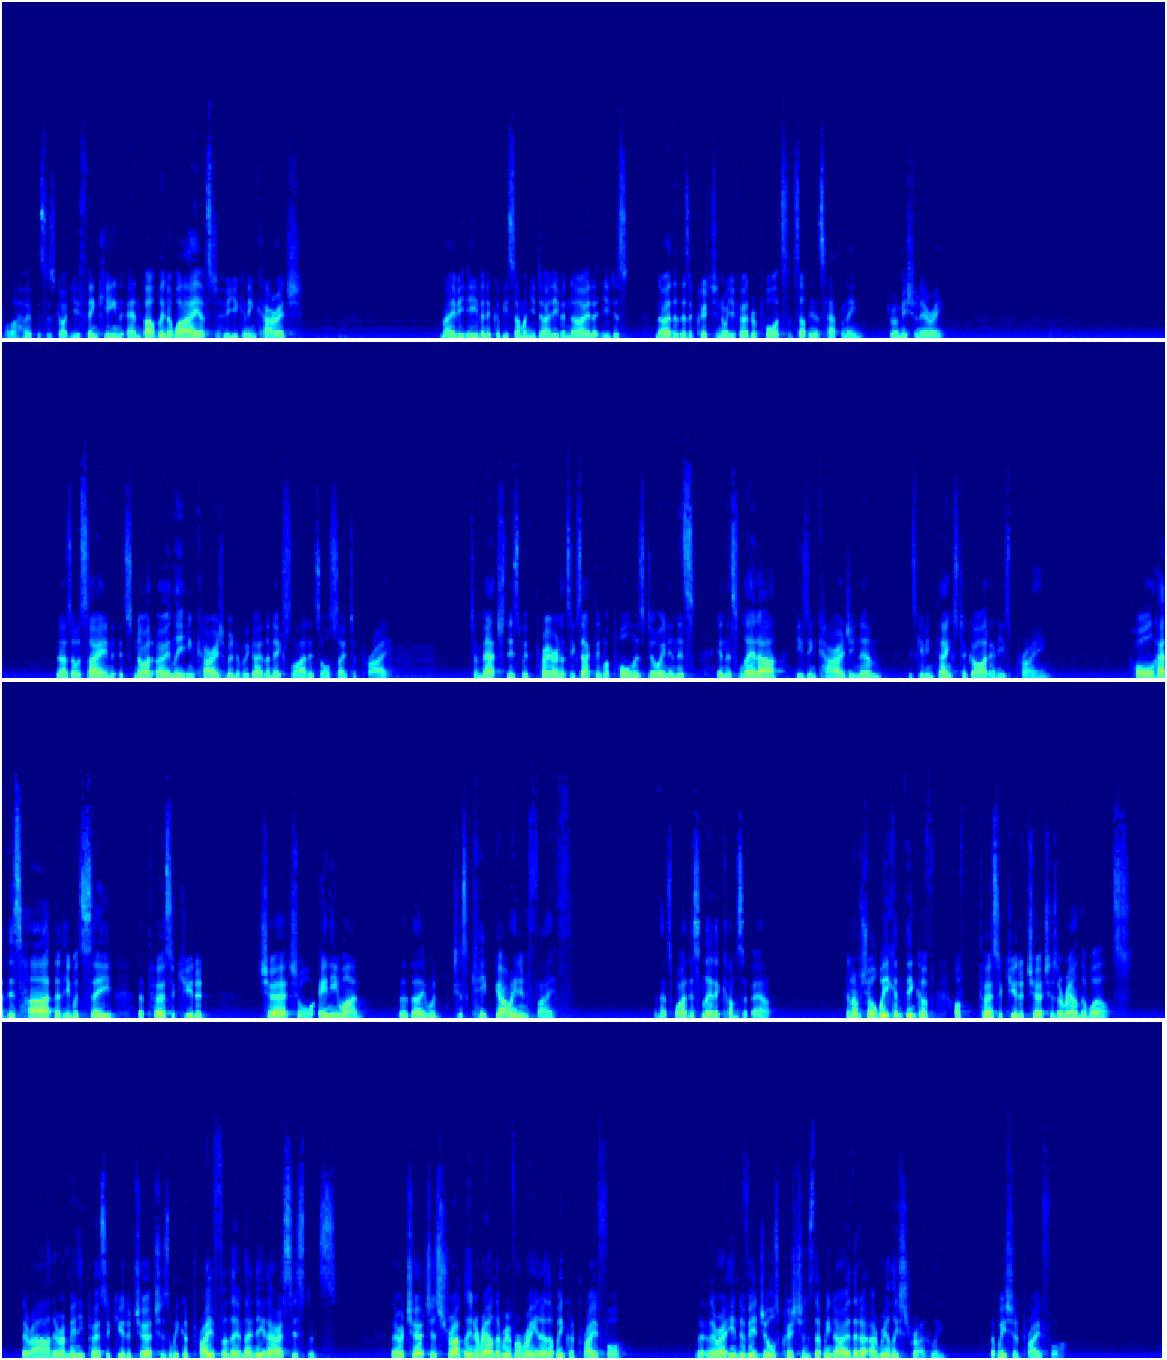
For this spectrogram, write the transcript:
Well, I hope this has got you thinking and bubbling away as to who you can encourage. Maybe even it could be someone you don't even know, that you just know that there's a Christian or you've heard reports of something that's happening through a missionary. Now, as I was saying, it's not only encouragement. If we go to the next slide, it's also to pray, to match this with prayer. And that's exactly what Paul is doing in this, in this letter. He's encouraging them, he's giving thanks to God, and he's praying. Paul had this heart that he would see the persecuted church or anyone, that they would just keep going in faith. And that's why this letter comes about. And I'm sure we can think of, of persecuted churches around the world. There are. There are many persecuted churches. We could pray for them. They need our assistance. There are churches struggling around the Riverina that we could pray for. There are individuals, Christians that we know that are really struggling that we should pray for.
